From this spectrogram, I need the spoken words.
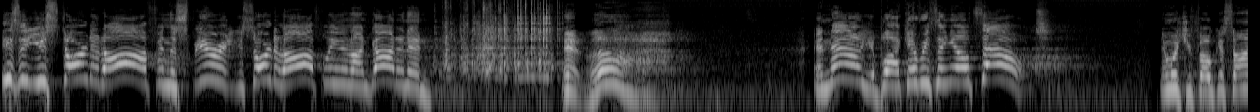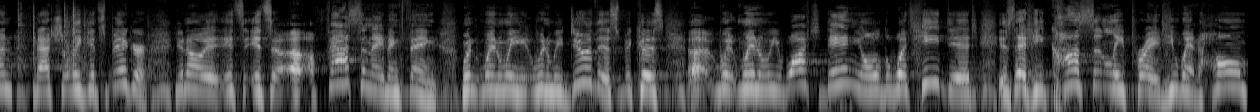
He said, You started off in the Spirit, you started off leaning on God, and then, and, ah. And now you block everything else out. And what you focus on naturally gets bigger. You know, it's, it's a, a fascinating thing when, when, we, when we do this because uh, when, we watch Daniel, what he did is that he constantly prayed. He went home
